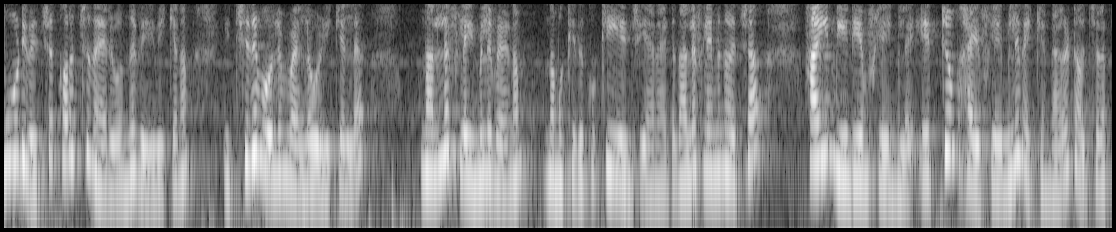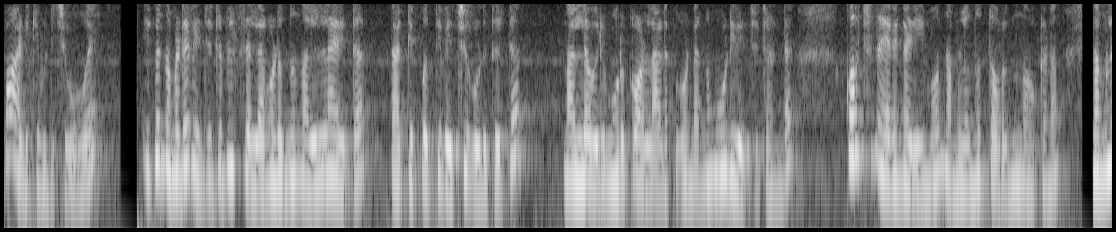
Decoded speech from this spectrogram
മൂടി വെച്ച് കുറച്ച് നേരം ഒന്ന് വേവിക്കണം. ഇച്ചിരി പോലും വെള്ളം ഒഴിക്കൽ നല്ല ഫ്ലെയിമിൽ വേണം നമുക്കിത് കുക്ക് ചെയ്യുകയും ചെയ്യാനായിട്ട്. നല്ല ഫ്ലെയിം എന്ന് വെച്ചാൽ ഹൈ മീഡിയം ഫ്ലെയിമിൽ ഏറ്റവും ഹൈ ഫ്ലെയിമിൽ വെക്കേണ്ട കേട്ടോ. ചിലപ്പോൾ അടുക്കി പിടിച്ചു പോവേ. ഇപ്പം നമ്മുടെ വെജിറ്റബിൾസ് എല്ലാം കൂടെ ഒന്ന് നല്ലതായിട്ട് തട്ടിപ്പൊത്തി വെച്ച് കൊടുത്തിട്ട് നല്ല ഒരു മുറുക്കമുള്ള അടപ്പ് കൊണ്ട് അങ്ങ് മൂടി വെച്ചിട്ടുണ്ട്. കുറച്ച് നേരം കഴിയുമ്പോൾ നമ്മളൊന്ന് തുറന്ന് നോക്കണം. നമ്മൾ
